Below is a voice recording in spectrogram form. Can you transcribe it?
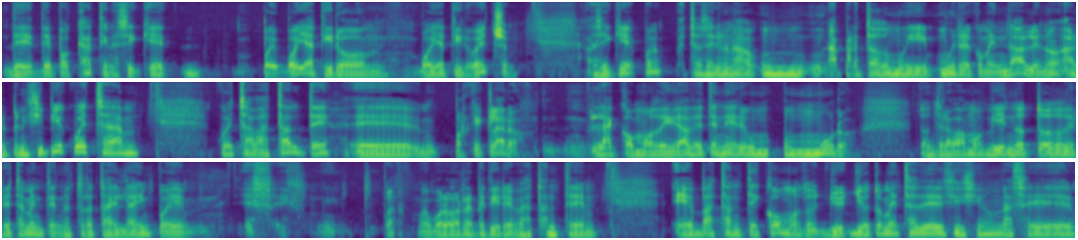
de podcasting. Así que pues voy a tiro, voy a tiro hecho. Así que, bueno, este sería un apartado muy, muy recomendable, ¿no? Al principio cuesta, cuesta bastante, eh, porque claro, la comodidad de tener un, muro donde lo vamos viendo todo directamente en nuestro timeline, pues, bueno, me vuelvo a repetir, es bastante, es bastante cómodo. Yo, yo tomé esta decisión hace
